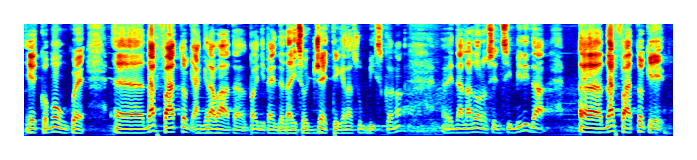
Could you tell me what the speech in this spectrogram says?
e comunque eh, dal fatto che aggravata, poi dipende dai soggetti che la subiscono e dalla loro sensibilità, eh, dal fatto che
